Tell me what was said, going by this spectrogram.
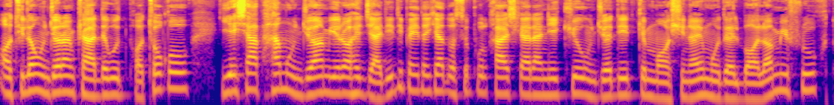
آتیلا اونجا رو هم کرده بود پاتوق و یه شب همونجا هم یه راه جدیدی پیدا کرد واسه پول خرج کردن. یکی اونجا دید که ماشینای مدل بالا میفروخت.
